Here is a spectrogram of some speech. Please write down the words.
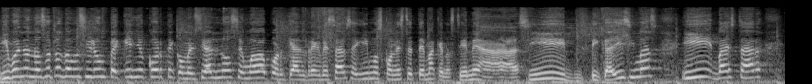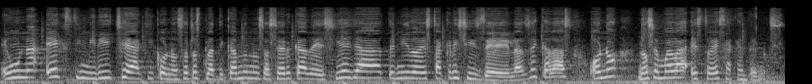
Y bueno, nosotros vamos a ir a un pequeño corte comercial, no se mueva porque al regresar seguimos con este tema que nos tiene así picadísimas y va a estar en una ex Timiriche aquí con nosotros platicándonos acerca de si ella ha tenido esta crisis de las décadas o no. No se mueva, esto es Acá Entre Nos.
